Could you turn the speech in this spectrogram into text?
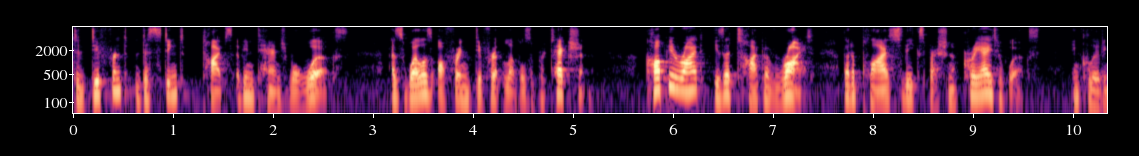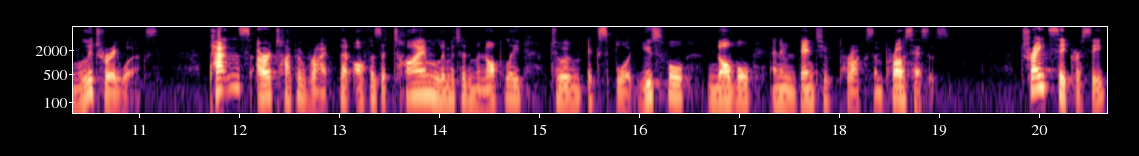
to different distinct types of intangible works, as well as offering different levels of protection. Copyright is a type of right that applies to the expression of creative works, including literary works. Patents are a type of right that offers a time-limited monopoly to exploit useful, novel and inventive products and processes. Trade secrecy,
